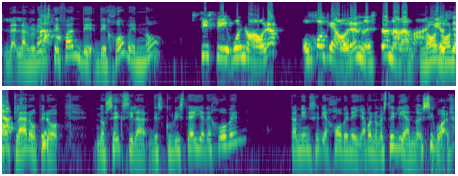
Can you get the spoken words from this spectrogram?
la, Gloria Estefan de, de, joven, ¿no? Sí, sí, bueno, ahora, ojo que ahora no está nada mal. No, ¿eh? no, o sea, no, claro, pero no sé, si la descubriste a ella de joven, también sería joven ella. Bueno, me estoy liando, es igual.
